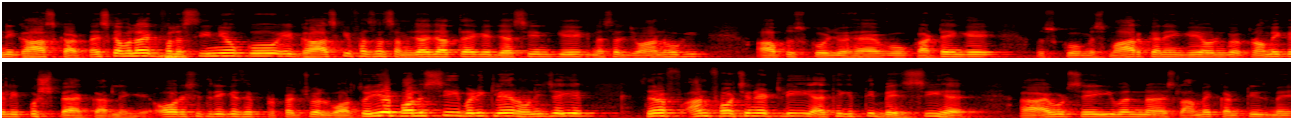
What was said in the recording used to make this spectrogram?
यानी घास काटना। इसका मतलब है कि फ़लस्तीनियों को एक घास की फ़सल समझा जाता है कि जैसे इनकी एक नस्ल जवान होगी, आप उसको जो है वो काटेंगे, उसको मिसमार करेंगे और उनको इकोनॉमिकली पुश बैक कर लेंगे और इसी तरीके से परपेचुअल वॉर तो ये पॉलिसी बड़ी क्लियर होनी चाहिए। सिर्फ़ अनफॉर्चुनेटली आई थिंक इतनी बेहसी है I would say even Islamic countries में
